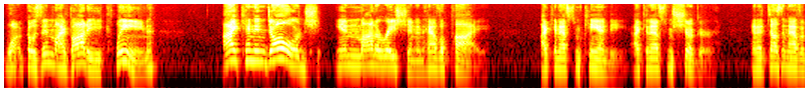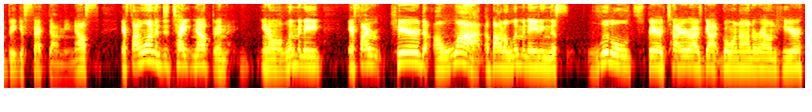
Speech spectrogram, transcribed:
what goes in my body clean, I can indulge in moderation and have a pie. I can have some candy. I can have some sugar. And it doesn't have a big effect on me. Now, if, if I wanted to tighten up and, you know, eliminate, if I cared a lot about eliminating this little spare tire I've got going on around here,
